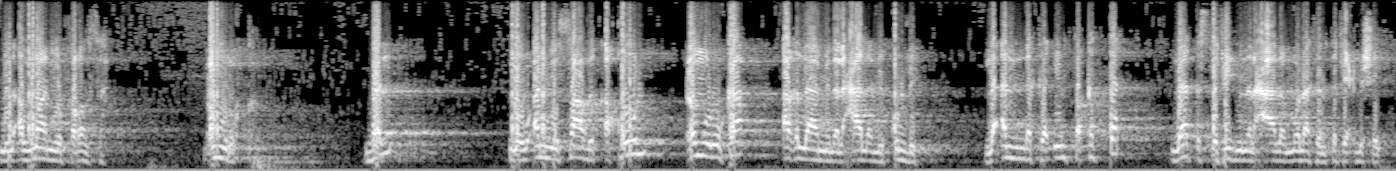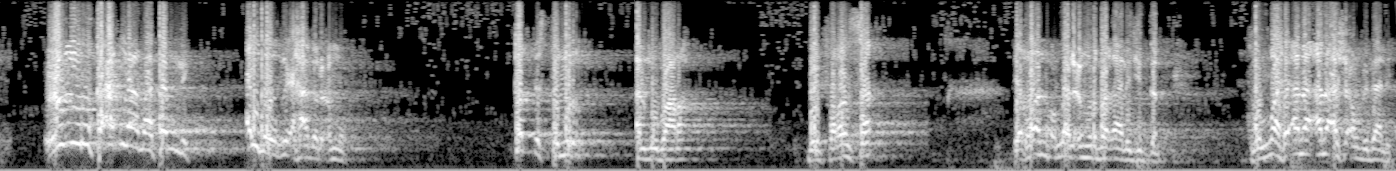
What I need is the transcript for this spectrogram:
من ألمانيا وفرنسا. عمرك. بل لو أني صادق أقول عمرك أغلى من العالم كله لأنك إن فقدت لا تستفيد من العالم ولا تنتفع بشيء. عمرك أغلى ما تملك. أين يضيع هذا العمر؟ قد تستمر المباراة بين فرنسا يا أخوان والله العمر ده غالي جدا. والله أنا, أنا أشعر بذلك.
